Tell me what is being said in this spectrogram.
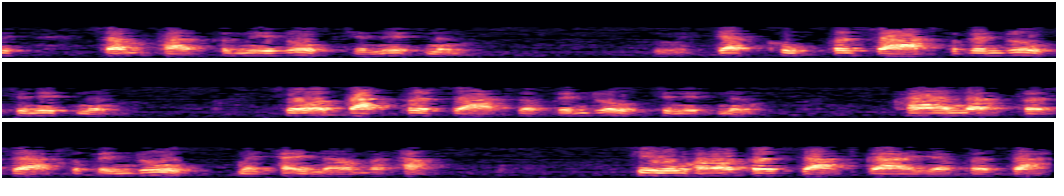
มีสัมผัสก็มีรูปชนิดหนึ่งจักขุประสาทก็เป็นรูปชนิดหนึ่ง โสตประสาทก็เป็นรูปชนิดหนึ่งคานะประสาทก็เป็นรูปไม่ใช่นามธรรมชิวหาประสาทกายประสาท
